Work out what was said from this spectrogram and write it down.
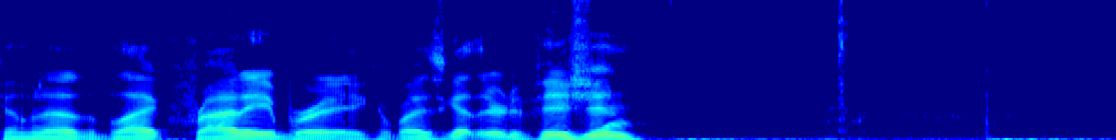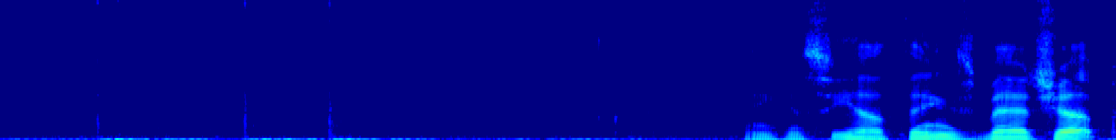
Coming out of the Black Friday break. Everybody's got their division. And you can see how things match up.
